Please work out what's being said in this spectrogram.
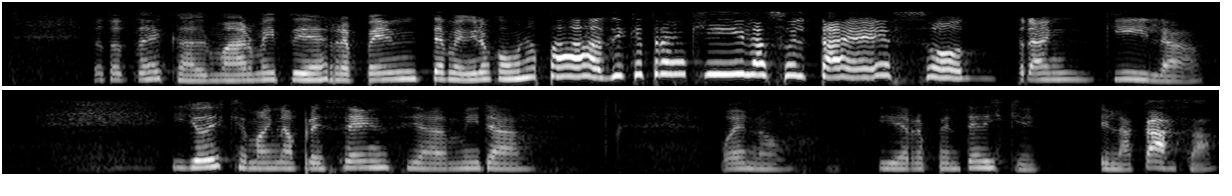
Yo traté de calmarme y de repente me vino como una paz, dije, tranquila, suelta eso, tranquila. Y yo dije, magna presencia, mira, bueno, y de repente dije, en la casa,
